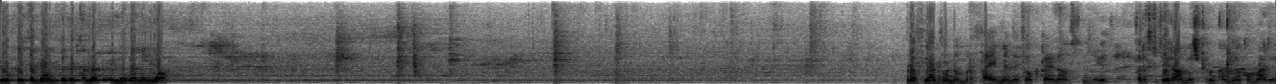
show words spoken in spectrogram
లోపు అయితే బాగుంటుంది కలర్ ఎల్లో కలర్లో. ఇప్పుడు ప్లాట్ఫామ్ నెంబర్ ఫైవ్ మీద అయితే ఒక ట్రైన్ వస్తుంది. తిరుపతి రామేశ్వరం కన్యాకుమారి.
